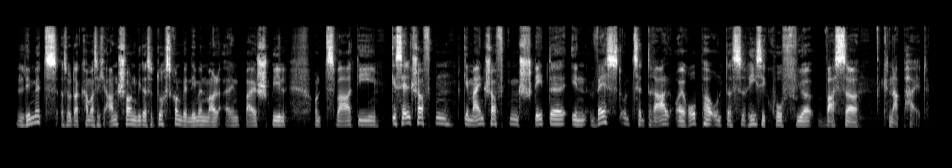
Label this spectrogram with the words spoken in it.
Limits. Also da kann man sich anschauen, wie das so durchkommt. Wir nehmen mal ein Beispiel und zwar die Gesellschaften, Gemeinschaften, Städte in West- und Zentraleuropa und das Risiko für Wasserknappheit.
